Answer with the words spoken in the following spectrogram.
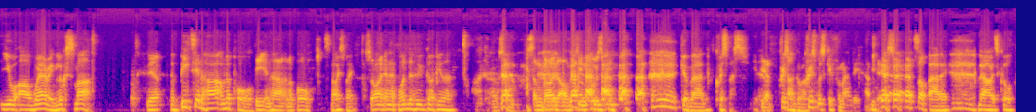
you are wearing. Looks smart. Yeah. The beating heart of Nepal. Beating heart a pole. It's nice, mate. It's all right, isn't it? Wonder who got you there. I don't know. Some, some guy that obviously knows me. Good man. Christmas. You know, Yeah. Chris, Can't go wrong. Christmas gift from Andy. Happy days. it's not bad, eh? No, it's cool.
